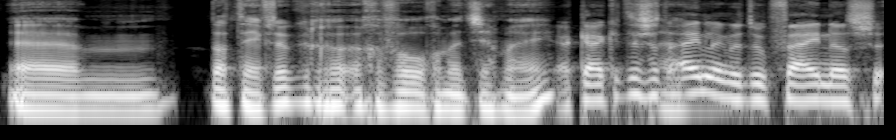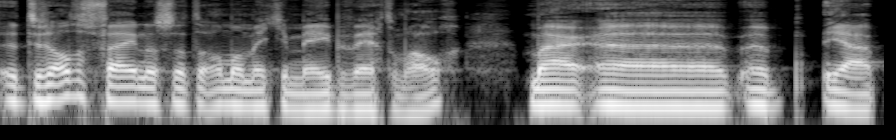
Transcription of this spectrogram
ehm, dat heeft ook ge- gevolgen met zich mee. Ja, kijk, het is uiteindelijk natuurlijk fijn als... Het is altijd fijn als dat allemaal met je meebeweegt omhoog. Maar eh, eh, ja,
